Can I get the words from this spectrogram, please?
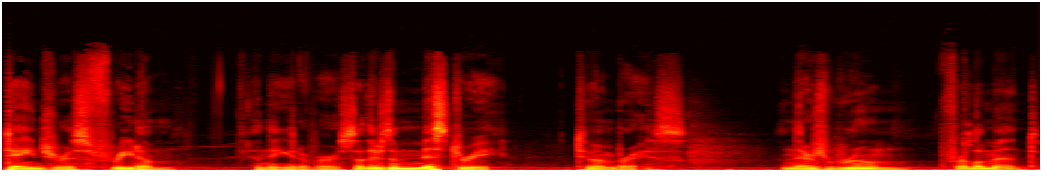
dangerous freedom in the universe. So there's a mystery to embrace and there's room for lament.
